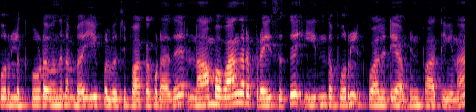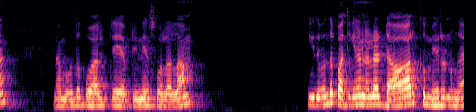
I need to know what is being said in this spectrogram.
பொருளுக்கு கூட வந்து நம்ம ஈக்குவல் வச்சு பார்க்கக்கூடாது நாம் வாங்குகிற ப்ரைஸுக்கு இந்த பொருள் குவாலிட்டி அப்படின்னு பார்த்தீங்கன்னா நம்ம வந்து குவாலிட்டி அப்படின்னே சொல்லலாம். இது வந்து பார்த்திங்கன்னா நல்லா டார்க் மெருனுங்க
